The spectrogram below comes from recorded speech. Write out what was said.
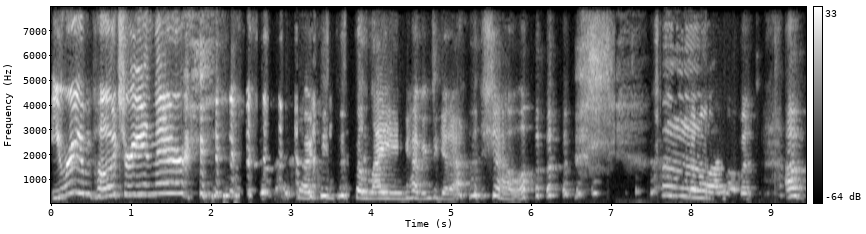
you writing poetry in there? no, he's just delaying having to get out of the shower. oh, I love it. Um,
